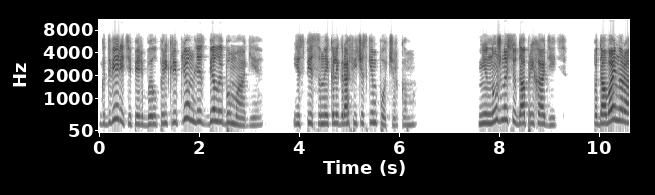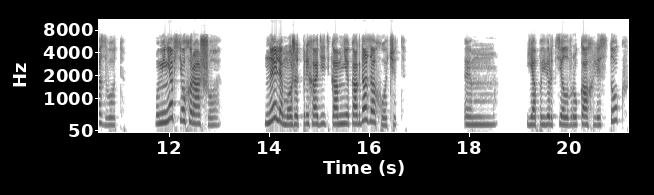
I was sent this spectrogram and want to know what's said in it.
К двери теперь был прикреплен лист белой бумаги, исписанный каллиграфическим почерком. «Не нужно сюда приходить. Подавай на развод. У меня все хорошо. Неля может приходить ко мне, когда захочет». Эм... Я повертел в руках листок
